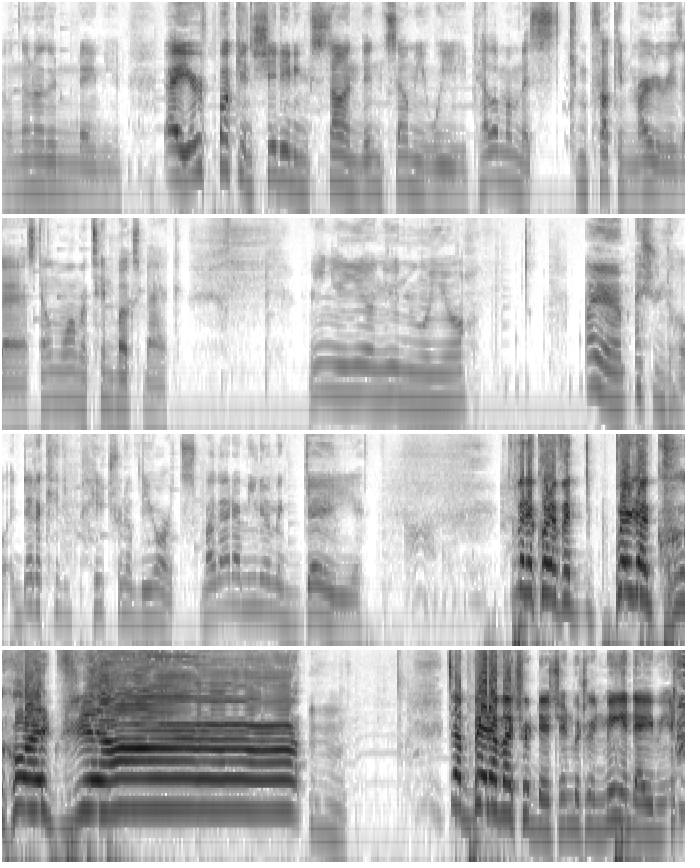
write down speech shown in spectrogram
with none other than Damien. Hey, your fucking shit-eating son didn't sell me weed. Tell him I'm gonna fucking murder his ass. Tell him I want my ten bucks back. I am, as you know, a dedicated patron of the arts. By that I mean I'm a gay. It's been a quite of a been a quite It's a bit of a tradition between me and Damien.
